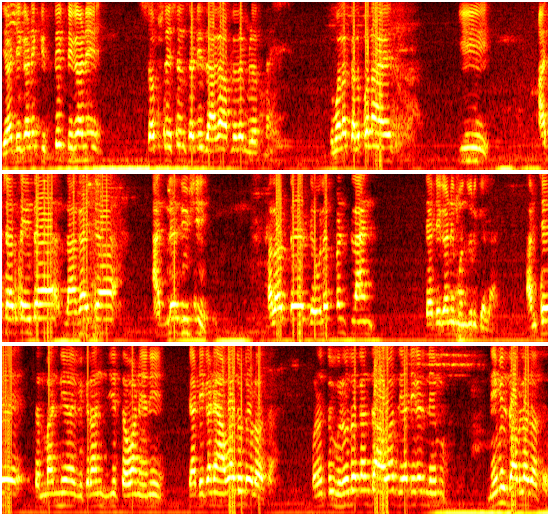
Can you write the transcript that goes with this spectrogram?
या ठिकाणी कित्येक ठिकाणी सबस्टेशनसाठी जागा आपल्याला मिळत नाही. तुम्हाला कल्पना आहेच की आचारसंहिता लागायच्या आदल्या दिवशी मला वाटतं डेव्हलपमेंट प्लॅन त्या ठिकाणी मंजूर केला. आमचे सन्मान्य विक्रांतजी चव्हाण यांनी त्या ठिकाणी आवाज उठवला होता. परंतु विरोधकांचा आवाज या ठिकाणी नेहमी नेहमीच दाबला जातो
